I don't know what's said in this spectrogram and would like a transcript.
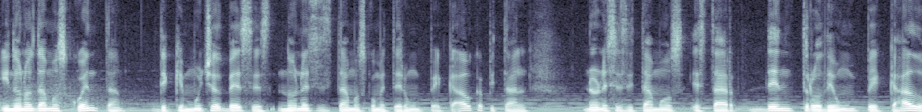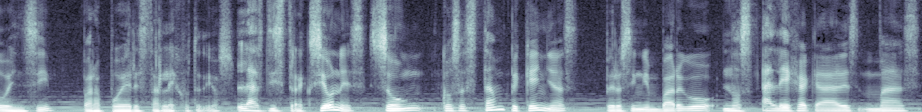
y no nos damos cuenta de que muchas veces no necesitamos cometer un pecado capital no necesitamos estar dentro de un pecado en sí para poder estar lejos de Dios. Las distracciones son cosas tan pequeñas, pero sin embargo nos aleja cada vez más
